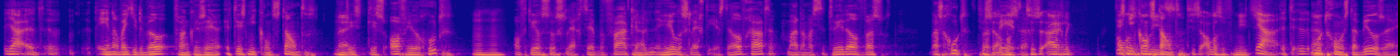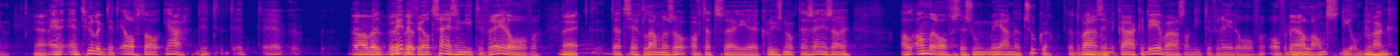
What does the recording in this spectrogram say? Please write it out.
ja, het, het enige wat je er wel van kunt zeggen, het is niet constant. Nee. Het, is, het is of heel goed, Mhm. of heel slecht. Ze hebben vaak Ja. een hele slechte eerste helft gehad, maar dan was de tweede helft was, was goed, Het, was is alles, beter. het is eigenlijk alles niet of constant. Het is alles of niets. ja, het, het Ja. moet gewoon stabiel zijn. Ja. En, en natuurlijk, dit elftal, ja, dit, dit, eh, Nou, het, we- het we- middenveld zijn ze niet tevreden over. Nee. Dat zegt Lammers ook, of dat zei uh, Cruise ook. Daar zijn ze al anderhalf seizoen mee aan het zoeken. Dat waren ze in de KKD waren ze dan niet tevreden over. Over de Ja. balans, die ontbrak.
